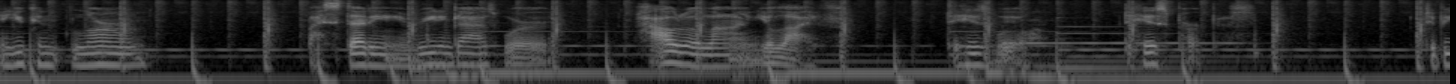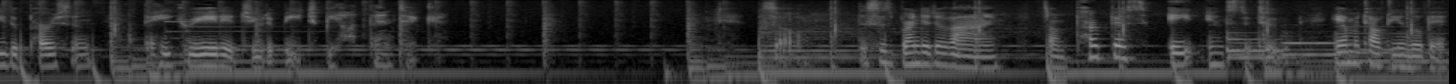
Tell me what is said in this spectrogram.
And you can learn by studying and reading God's Word how to align your life to His will, to His purpose to be the person that He created you to be, to be authentic. So, this is Brenda Devine from Purpose 8 Institute. Hey, I'm going to talk to you in a little bit.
